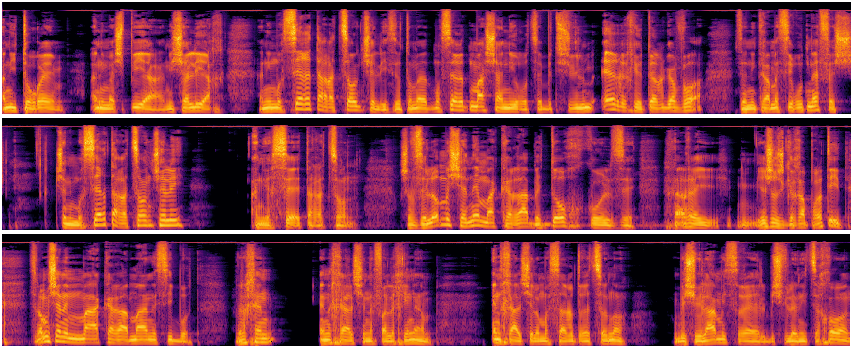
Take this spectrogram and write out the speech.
אני תורם, אני משפיע, אני שליח, אני מוסר את הרצון שלי, זאת אומרת מוסר את מה שאני רוצה בשביל ערך יותר גבוה, זה נקרא מסירות נפש. כשאני מוסר את הרצון שלי, אני עושה את הרצון. עכשיו זה לא משנה מה קרה בתוך כל זה, הרי יש השגחה פרטית, זה לא משנה מה קרה, מה הנסיבות, ולכן אין חייל שנפל לחינם, אין חייל שלא מסר את רצונו, בשביל עם ישראל, בשביל הניצחון,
